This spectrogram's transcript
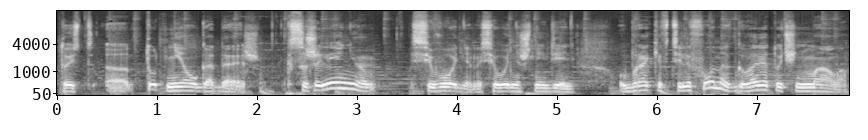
То есть э, тут не угадаешь. К сожалению, сегодня, на сегодняшний день, у браки в телефонах говорят очень мало.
